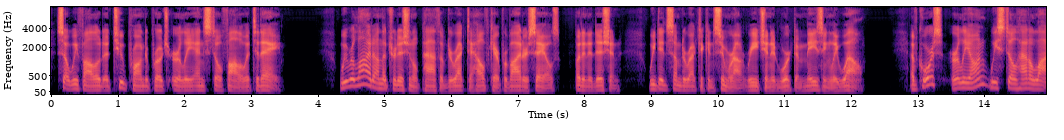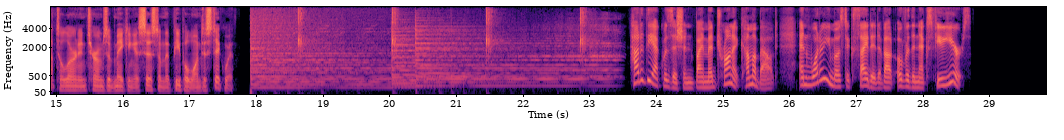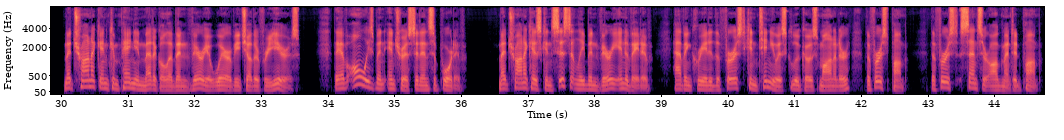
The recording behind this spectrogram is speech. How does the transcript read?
So we followed a two pronged approach early and still follow it today. We relied on the traditional path of direct to healthcare provider sales, but in addition, we did some direct to consumer outreach and it worked amazingly well. Of course, early on, we still had a lot to learn in terms of making a system that people want to stick with. How did the acquisition by Medtronic come about, and what are you most excited about over the next few years? Medtronic and Companion Medical have been very aware of each other for years. They have always been interested and supportive. Medtronic has consistently been very innovative, having created the first continuous glucose monitor, the first pump, the first sensor augmented pump,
